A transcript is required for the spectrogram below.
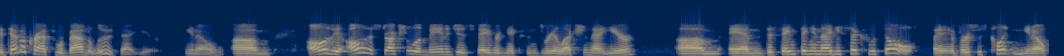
the Democrats were bound to lose that year. You know, um, all of the all of the structural advantages favored Nixon's reelection that year, um, and the same thing in '96 with Dole uh, versus Clinton. You know,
